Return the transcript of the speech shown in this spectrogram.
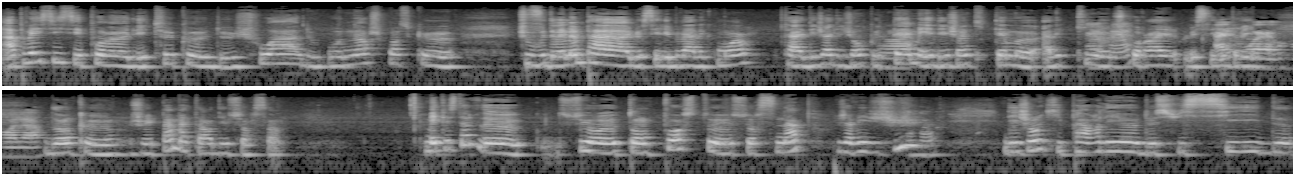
Après, si c'est pour euh, les trucs euh, de joie, de bonheur, je pense que je voudrais même pas le célébrer avec moi. Tu as déjà des gens que Ouais. t'aimes et des gens qui t'aiment euh, avec qui euh, Mhm. tu pourras le Ah, célébrer. ouais, voilà. Donc, je vais pas m'attarder sur ça. Mais Christophe, euh, sur euh, ton post euh, sur Snap, j'avais vu des gens qui parlaient euh, de suicide.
